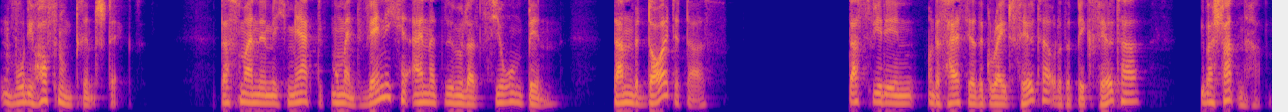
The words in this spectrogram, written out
wo die Hoffnung drin steckt. Dass man nämlich merkt, Moment, wenn ich in einer Simulation bin, dann bedeutet das, dass wir den, und das heißt ja The Great Filter oder The Big Filter, überstanden haben.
